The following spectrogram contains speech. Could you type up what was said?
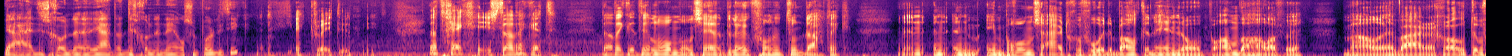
Ja, het is gewoon, uh, ja, dat is gewoon de Nederlandse politiek. ik weet het niet. Het gekke is dat ik het, dat ik het in Londen ontzettend leuk vond. En toen dacht ik, een, een, een in brons uitgevoerde balkenende op anderhalve maal uh, ware grootte.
